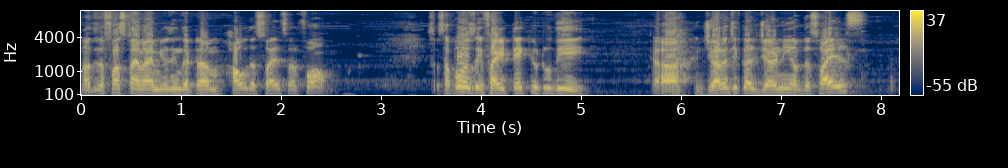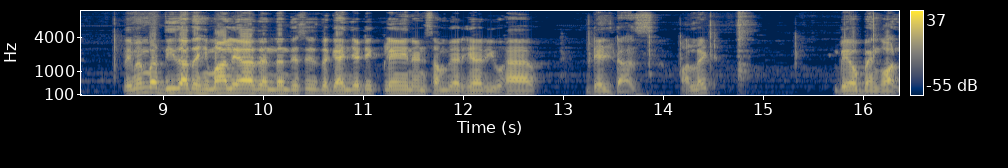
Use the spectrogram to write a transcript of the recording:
Now, this is the first time I am using the term how the soils were formed. So, suppose if I take you to the uh, geological journey of the soils, remember these are the Himalayas and then this is the Gangetic plain and somewhere here you have deltas alright, Bay of Bengal.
